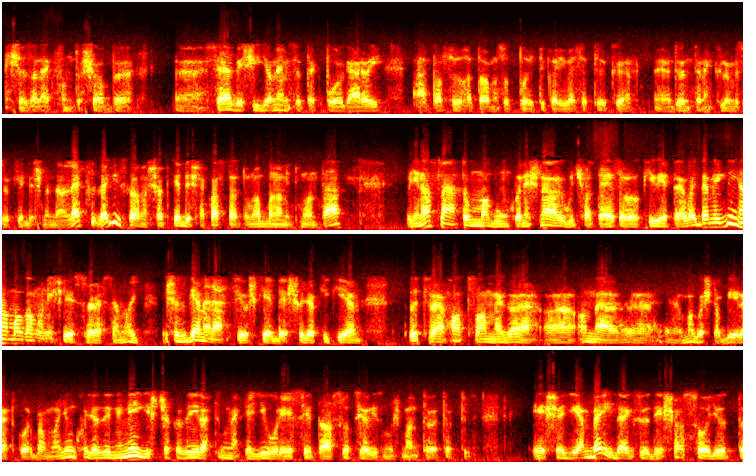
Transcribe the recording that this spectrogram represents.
és ez a legfontosabb szerv, és így a nemzetek polgárai által felhatalmazott politikai vezetők döntenek különböző kérdésben. De a leg, legizgalmasabb kérdésnek azt tartom abban, amit mondtál, hogy én azt látom magunkon, és ne úgy, ha te ez alól kivétel vagy, de még néha magamon is észreveszem, hogy, és ez generációs kérdés, hogy akik ilyen 50-60 meg a, a, annál magasabb életkorban vagyunk, hogy azért mi mégiscsak az életünknek egy jó részét a szocializmusban töltöttük. És egy ilyen beidegződés az, hogy ott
